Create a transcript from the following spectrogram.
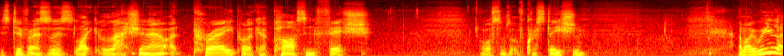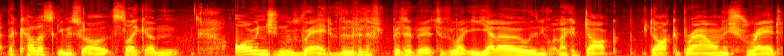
is different it's like lashing out at prey like a passing fish or some sort of crustacean and I really like the colour scheme as well. It's like um, orange and red with a little bit of, bit of like yellow, then you've got like a dark, darker brownish red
